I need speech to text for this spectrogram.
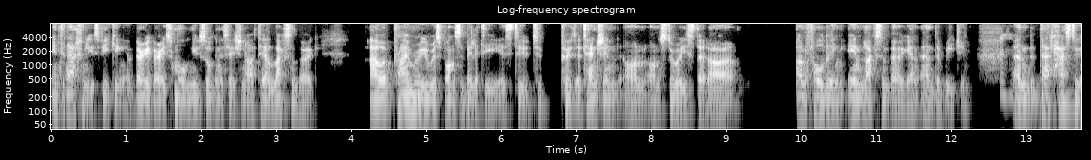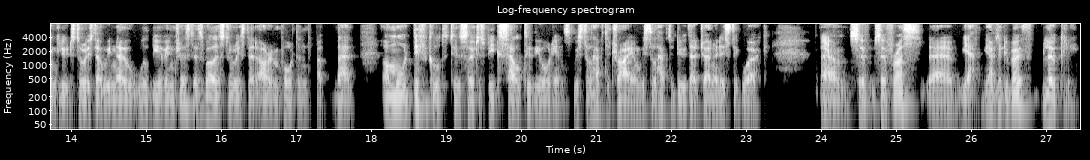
internationally speaking a very very small news organization rtl luxembourg our primary responsibility is to to put attention on on stories that are unfolding in Luxembourg and, and the region. Mm-hmm. And that has to include stories that we know will be of interest, as well as stories that are important, but that are more difficult to, so to speak, sell to the audience. We still have to try and we still have to do that journalistic work. Yeah. Um, so, so for us, uh, yeah, you have to do both locally.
